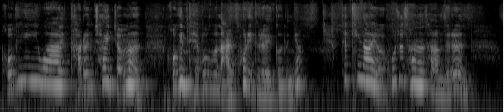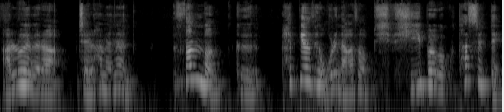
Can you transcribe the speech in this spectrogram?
거기와 다른 차이점은 거긴 대부분 알코올이 들어 있거든요. 특히나 여기 호주 사는 사람들은 알로에베라 젤 하면은 썬번 그 햇볕에 오래 나가서 시뻘겋고 탔을 때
